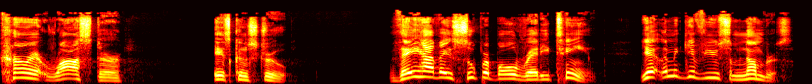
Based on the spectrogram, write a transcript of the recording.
current roster is construed. They have a Super Bowl ready team. Yet, let me give you some numbers.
